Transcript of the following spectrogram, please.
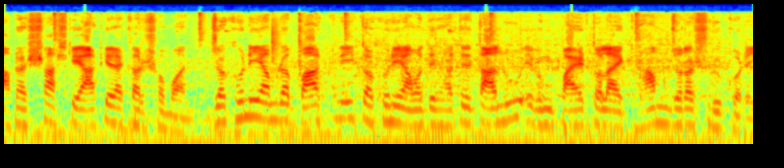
আপনার শ্বাসকে আটকে রাখার সমান। যখনই আমরা বাঘ নেই, তখনই আমাদের হাতে তালু এবং পায়ের তলায় ঘাম জড়া শুরু করে।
